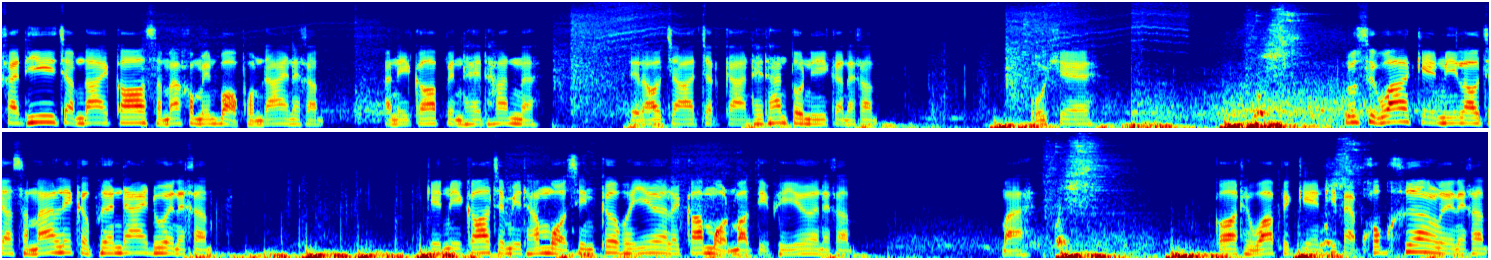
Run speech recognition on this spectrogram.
ใครที่จำได้ก็สามารถคอมเมนต์บอกผมได้นะครับ อันนี้ก็เป็นไททันนะ เดี๋ยวเราจะจัดการไททันตัวนี้กันนะครับ โอเค รู้สึกว่าเกมนี้เราจะสามารถเล่นกับเพื่อนได้ด้วยนะครับ เกมนี้ก็จะมีทั้งโหมดซิงเกิลเพลเยอร์และก็โหมดมัลติเพลเยอร์นะครับ มา ก็ถือว่าเป็นเกมที่แบบครบเครื่องเลยนะครับ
